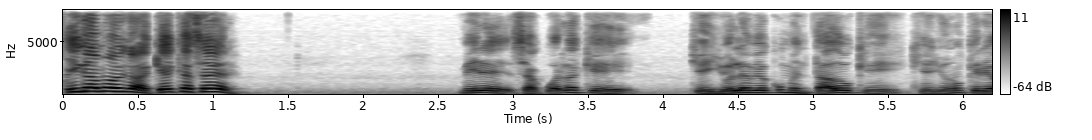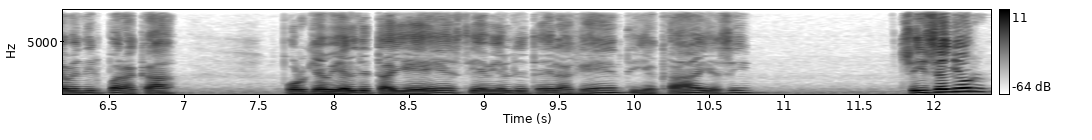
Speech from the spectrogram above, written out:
Dígame, oiga, ¿qué hay que hacer? Mire, ¿se acuerda que, que yo le había comentado que, que yo no quería venir para acá? Porque había el detalle este, y había el detalle de la gente, y acá, y así. Sí, señor.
